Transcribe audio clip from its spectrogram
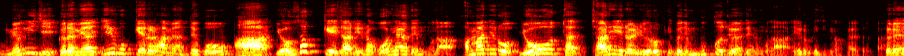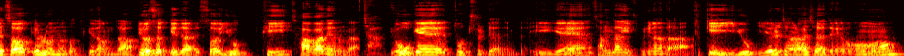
2명이지. 그러면 7개를 하면 안 되고, 아, 6개 자리라고 해야 되는구나. 한마디로, 요 자, 자리를 이렇게 그냥 묶어 줘야 되는구나. 이렇게 생각해야 된다. 그래서 결론은 어떻게 나온다? 6개 자리에서 6P4가 되는 거야. 자, 요게 도출돼야 됩니다. 이게 상당히 중요하다. 특히 이6 이해를 잘 하셔야 돼요.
